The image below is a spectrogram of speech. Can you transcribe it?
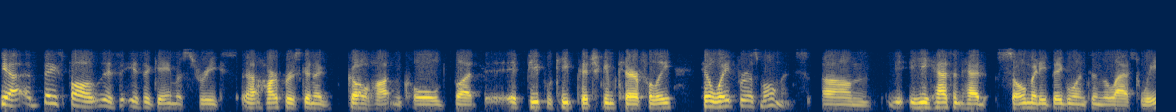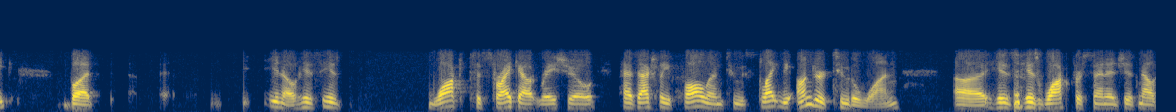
Yeah, baseball is is a game of streaks. Uh, Harper's going to go hot and cold, but if people keep pitching him carefully, he'll wait for his moments. Um, he hasn't had so many big ones in the last week, but you know his his walk to strikeout ratio has actually fallen to slightly under two to one. Uh, his his walk percentage is now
